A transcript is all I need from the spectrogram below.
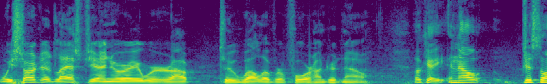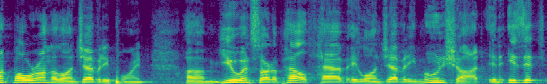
we started last January. We're out to well over 400 now. Okay, and now just on, while we're on the longevity point, um, you and Startup Health have a longevity moonshot. And is it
